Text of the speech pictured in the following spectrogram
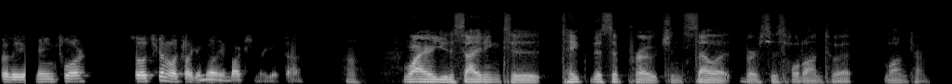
for the main floor, so it's going to look like a million bucks when we get done. Huh. Why are you deciding to take this approach and sell it versus hold on to it long term?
